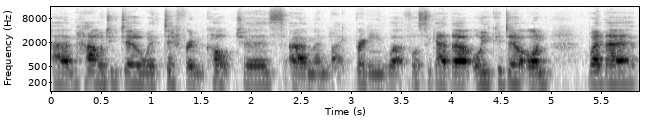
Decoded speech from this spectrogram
um, how do you deal with different cultures um, and like bringing the workforce together, or you could do it on whether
